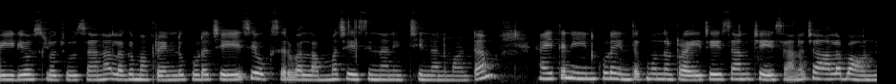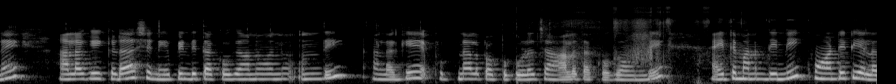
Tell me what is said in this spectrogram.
వీడియోస్లో చూశాను. అలాగే మా ఫ్రెండ్ కూడా చేసి ఒకసారి వాళ్ళ అమ్మ చేసిందని ఇచ్చిందనమాట అయితే నేను కూడా ఇంతకుముందు ట్రై చేశాను చేశాను. చాలా బాగున్నాయి. అలాగే ఇక్కడ శనగపిండి తక్కువగాను ఉంది. అలాగే పుట్నాల పప్పు కూడా చాలా తక్కువగా ఉంది. అయితే మనం దీన్ని క్వాంటిటీ ఎలా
